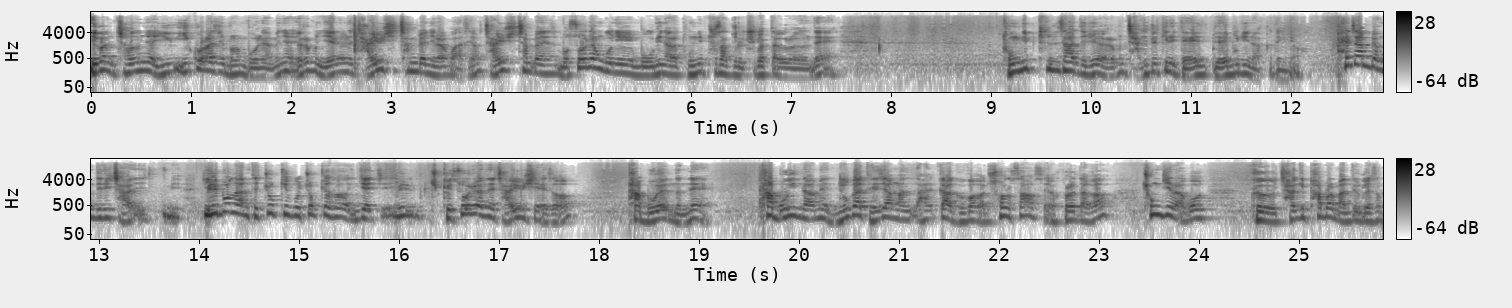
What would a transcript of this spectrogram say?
이건 저는요 이, 이 꼬라지는 뭐냐면요 여러분 얘는 자유시 참변이라고 아세요? 자유시 참변에서 뭐 소련군이 뭐 우리나라 독립투사들을 죽였다 그러는데 독립투사들이요 여러분 자기들끼리 내, 내분이 났거든요. 패잔병들이 자, 일본한테 쫓기고 쫓겨서 이제 일- 그 소련의 자유시에서 다 모였는데 다 모인 다음에 누가 대장 할까 그거 가지고 서로 싸웠어요. 그러다가 총질하고 그 자기 파벌 만들기 위해서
